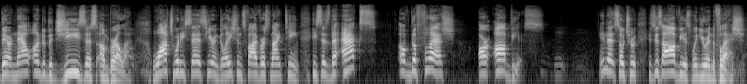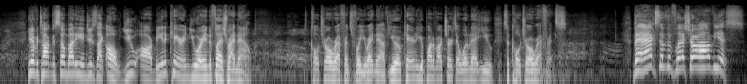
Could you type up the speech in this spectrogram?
They are now under the Jesus umbrella. Watch what he says here in Galatians 5, verse 19. He says, The acts of the flesh are obvious. Isn't that so true? It's just obvious when you're in the flesh. You ever talk to somebody and you're just like, oh, you are being a Karen, you are in the flesh right now. Cultural reference for you right now. If you're a Karen you're part of our church, that wasn't at you. It's a cultural reference. The acts of the flesh are obvious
